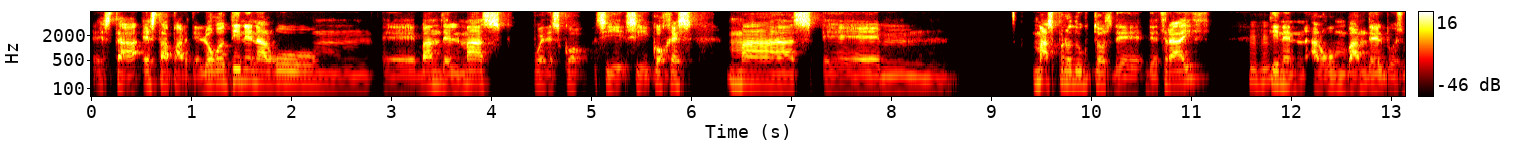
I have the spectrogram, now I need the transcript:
esta, esta parte. Luego tienen algún eh, bundle más, puedes, si, si, coges más, em, más productos de, Thrive, tienen algún bundle pues,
